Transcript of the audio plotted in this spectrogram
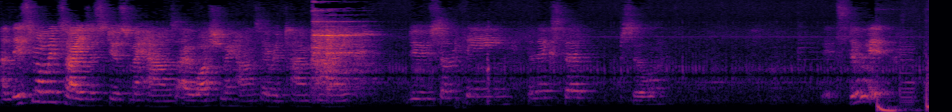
At this moment, so I just use my hands. I wash my hands every time I do something, the next step. So let's do it.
